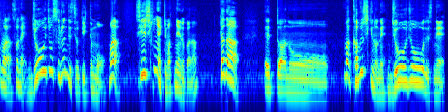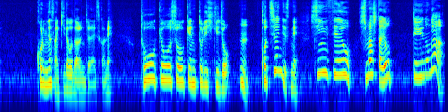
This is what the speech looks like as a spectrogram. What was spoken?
まあすいません上場するんですよって言ってもまだ正式には決まってないのかなただえっとあのーまあ、株式のね、上場をですね、これ皆さん聞いたことあるんじゃないですかね。東京証券取引所。うん。こちらにですね、申請をしましたよっていうのが、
